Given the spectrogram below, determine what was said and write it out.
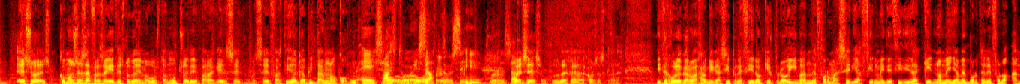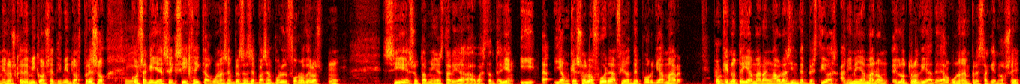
Eso es. ¿Cómo es esa frase que dices tú que a mí me gusta mucho? De para que se, se fastidie el capitán, no como. Exacto, Exacto, sí. exacto. Pues eso, tú dejas las cosas claras. Dice Julio Carvajal que casi prefiero que prohíban de forma seria, firme y decidida que no me llamen por teléfono a menos que dé mi consentimiento expreso. Sí. Cosa que ya se exige y que algunas empresas se pasan por el forro de los. "Mm". Sí, eso también estaría bastante bien. Y, y aunque solo fuera, fíjate, por llamar, porque no te llamaran a horas intempestivas. A mí me llamaron el otro día de alguna empresa que no sé,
